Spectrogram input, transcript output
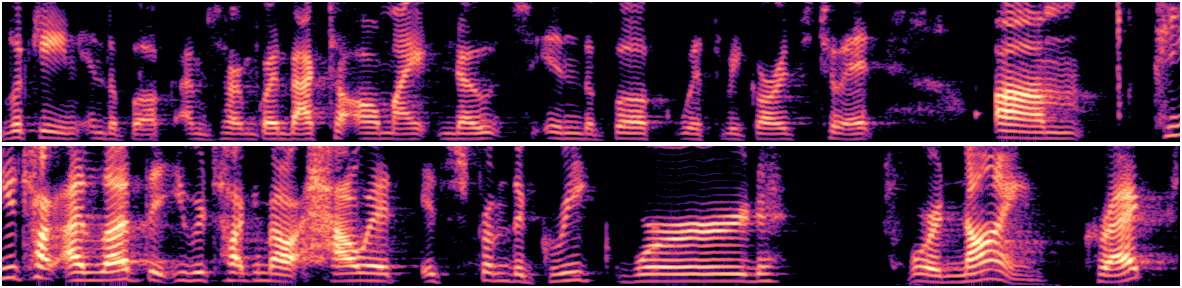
looking in the book. I'm sorry, I'm going back to all my notes in the book with regards to it. Um, can you talk? I love that you were talking about how it it's from the Greek word for nine, correct?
